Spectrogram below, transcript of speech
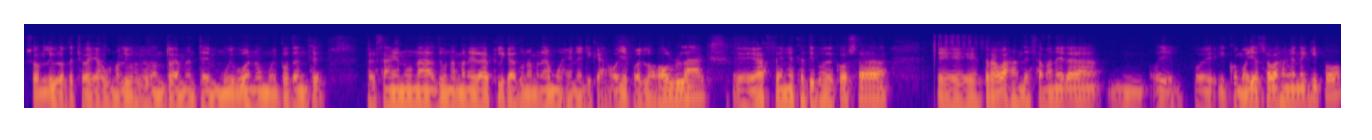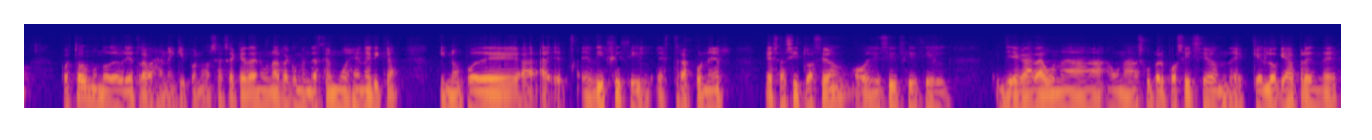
son libros, de hecho hay algunos libros que son realmente muy buenos, muy potentes, pero están en una, de una manera explicada de una manera muy genérica. Oye, pues los All Blacks eh, hacen este tipo de cosas, eh, trabajan de esta manera, mm, oye, pues y como ellos trabajan en equipo, pues todo el mundo debería trabajar en equipo, ¿no? O sea, se queda en una recomendación muy genérica y no puede, es difícil extraponer esa situación o es difícil llegar a una, a una superposición de qué es lo que aprendes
